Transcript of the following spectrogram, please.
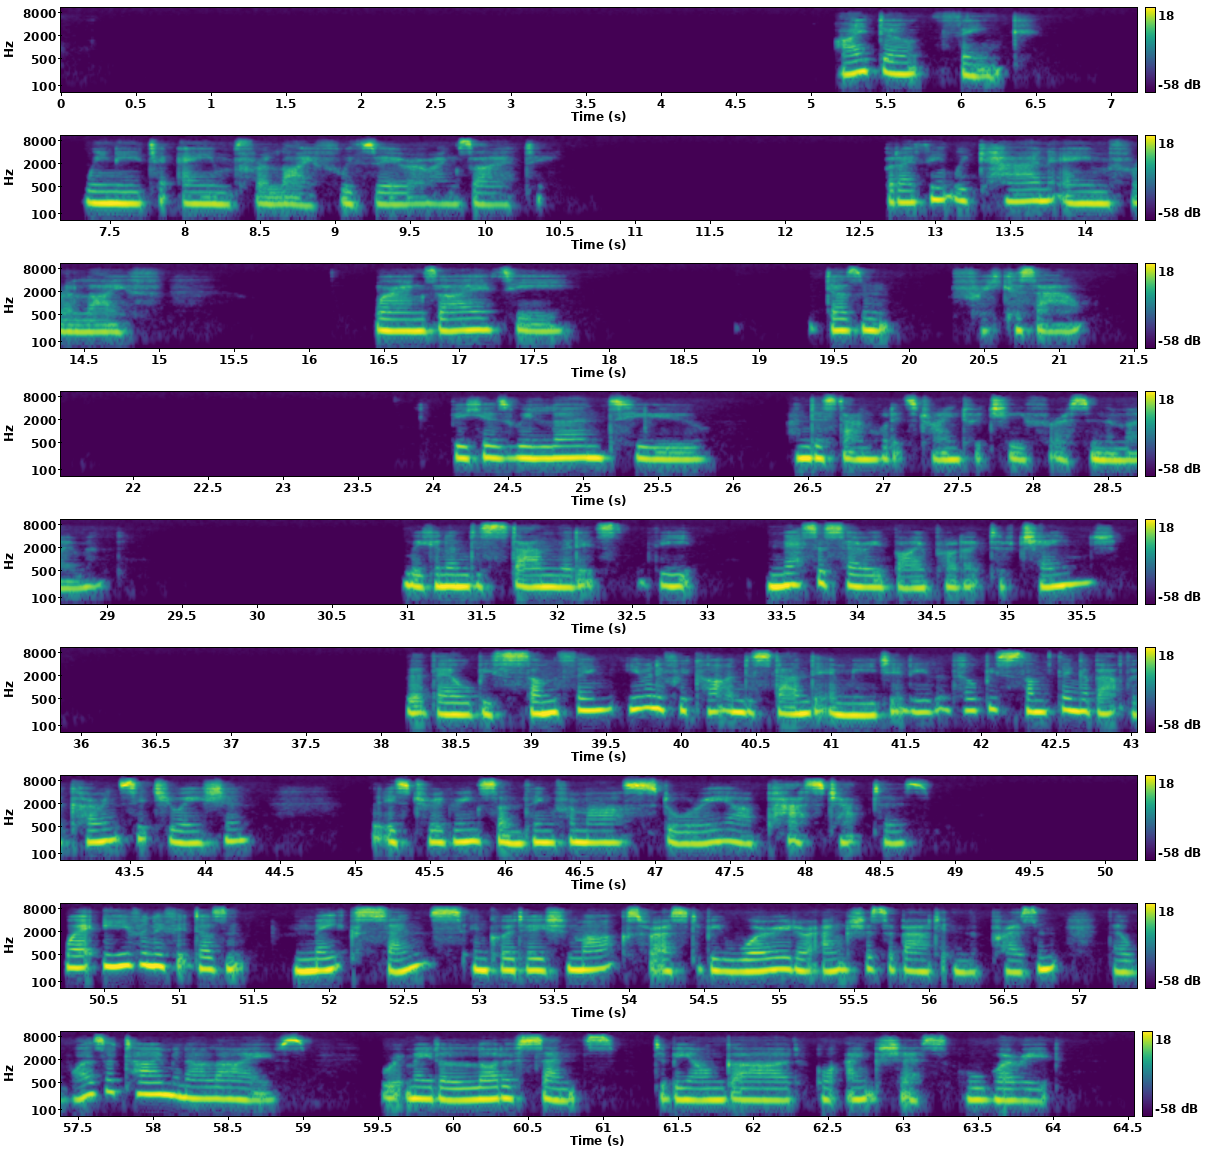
I don't think we need to aim for a life with zero anxiety. But I think we can aim for a life where anxiety doesn't freak us out because we learn to understand what it's trying to achieve for us in the moment we can understand that it's the necessary byproduct of change. That there will be something, even if we can't understand it immediately, that there'll be something about the current situation that is triggering something from our story, our past chapters, where even if it doesn't make sense, in quotation marks, for us to be worried or anxious about it in the present, there was a time in our lives where it made a lot of sense to be on guard or anxious or worried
